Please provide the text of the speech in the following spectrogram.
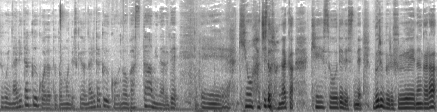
すごい成田空港だったと思うんですけど成田空港のバスターミナルで、えー気温8度の中軽装でですねブルブル震えながら、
